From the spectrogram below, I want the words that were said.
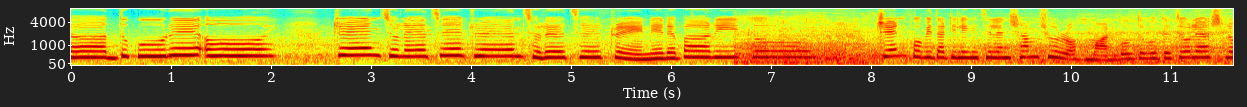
রাত দুপুরে, ওই ট্রেন চলেছে ট্রেন চলেছে, ট্রেনের বাড়ি কই ট্রেন কবিতাটি লিখেছিলেন শামসুর রহমান। বলতে বলতে চলে আসলো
